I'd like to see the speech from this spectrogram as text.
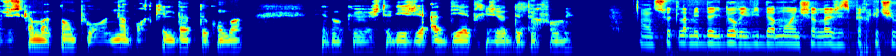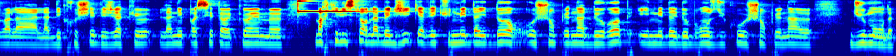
jusqu'à maintenant pour n'importe quelle date de combat. Donc, euh, je te dis, j'ai hâte d'y être et j'ai hâte de performer. On te souhaite la médaille d'or, évidemment, Inch'Allah. J'espère que tu vas la, décrocher. Déjà que l'année passée, tu as quand même euh, marqué l'histoire de la Belgique avec une médaille d'or au championnat d'Europe et une médaille de bronze, du coup, au championnat euh, du monde.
